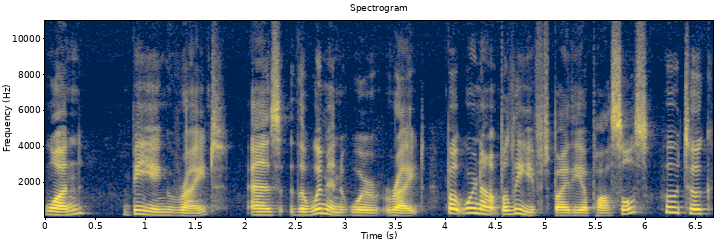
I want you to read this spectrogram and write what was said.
One, being right, as the women were right, but were not believed by the apostles, who took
